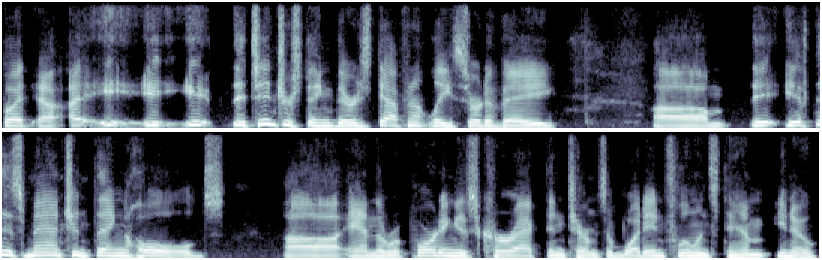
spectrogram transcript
but uh, it, it, it's interesting. There's definitely sort of a, um, if this Manchin thing holds, uh, and the reporting is correct in terms of what influenced him, you know,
